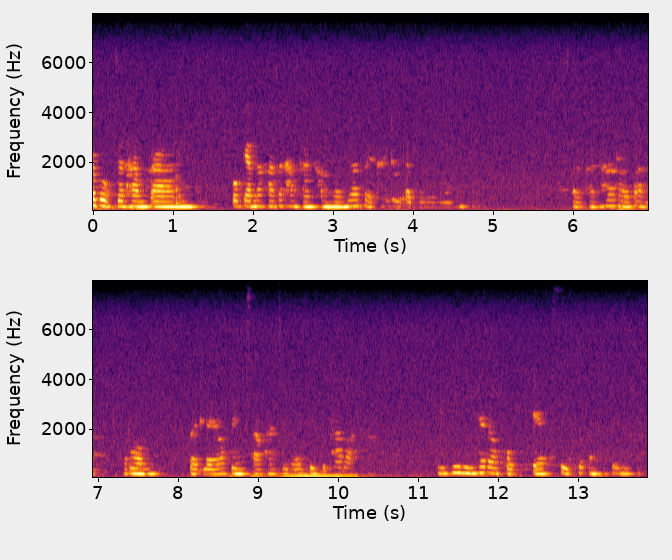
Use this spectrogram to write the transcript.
ระบบจะทำการโปรแกรมนะคะจะทำการคำนวณยอดเสร็จให้โดยอัตโนมัตินะคะ3,500 บาท รวมเสร็จแล้วเป็น3,745 บาทค่ะในที่นี้ให้เรากด F10 เพื่อบันทึกได้เลยค่ะ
